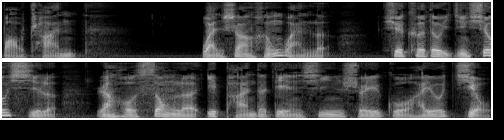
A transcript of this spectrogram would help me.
宝馋，晚上很晚了，薛科都已经休息了，然后送了一盘的点心、水果还有酒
